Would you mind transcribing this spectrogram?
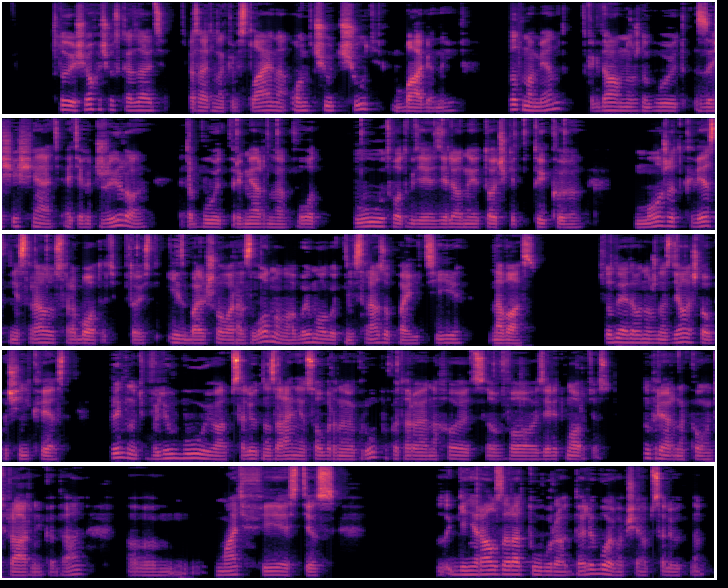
Что еще хочу сказать касательно questline а, он чуть-чуть багованный. В тот момент, когда вам нужно будет защищать этих джиро, это будет примерно вот тут, вот где зеленые точки тыкаю, может квест не сразу сработать, то есть из большого разлома мобы могут не сразу пойти на вас. Что для этого нужно сделать, чтобы починить квест? Прыгнуть в любую абсолютно заранее собранную группу, которая находится в Зерит Мортис. Например, на какого-нибудь Рарника, да? Эм, Мать Фестис, Генерал Заратура, да любой вообще абсолютно.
